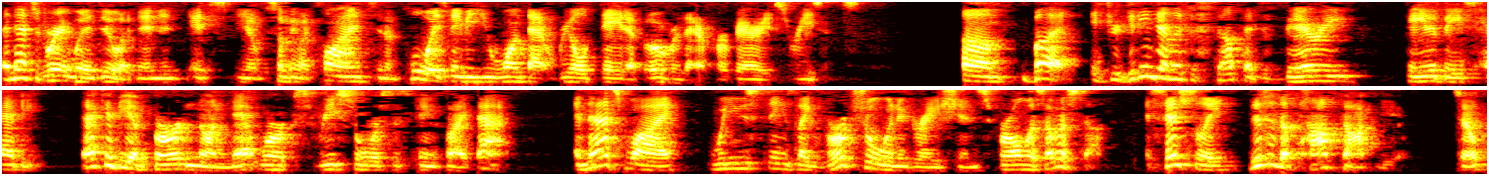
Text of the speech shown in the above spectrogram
And that's a great way to do it. And it, it's you know something like clients and employees, maybe you want that real data over there for various reasons. Um, but if you're getting down into stuff that's very database heavy, that could be a burden on networks, resources, things like that. And that's why we use things like virtual integrations for all this other stuff. Essentially, this is a Popdock view. So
